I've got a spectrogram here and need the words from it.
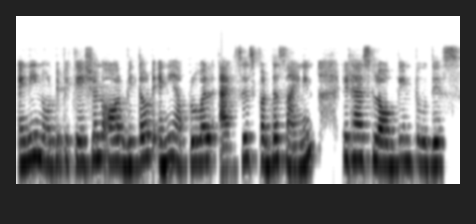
any notification or without any approval access for the sign in. It has logged into this.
